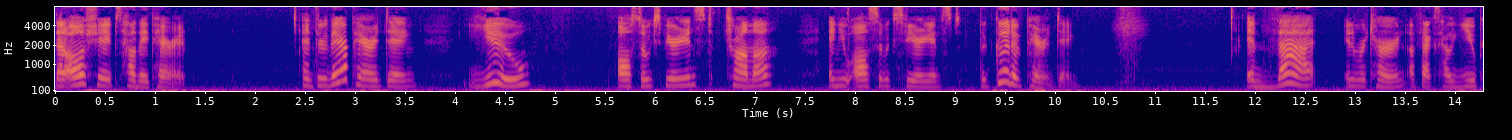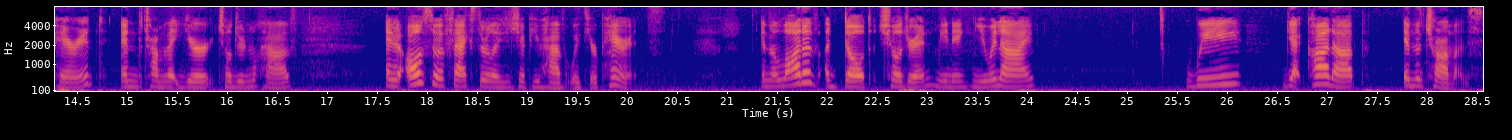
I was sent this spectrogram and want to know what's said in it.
That all shapes how they parent. And through their parenting, you also experienced trauma and you also experienced the good of parenting. And that, in return, affects how you parent and the trauma that your children will have. And it also affects the relationship you have with your parents. And a lot of adult children, meaning you and I, we get caught up in the traumas,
